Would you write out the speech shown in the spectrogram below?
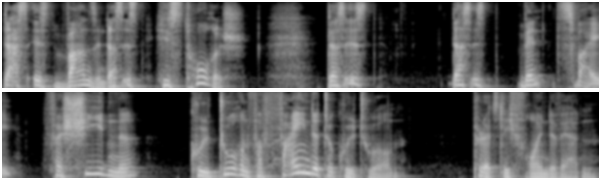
Das ist Wahnsinn, das ist historisch. Das ist, das ist, wenn zwei verschiedene Kulturen, verfeindete Kulturen, plötzlich Freunde werden.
